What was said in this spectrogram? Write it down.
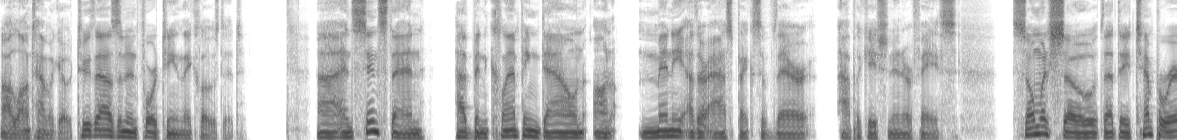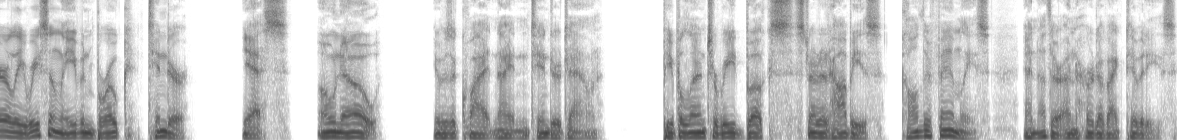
A long time ago, 2014, they closed it. Uh, and since then, have been clamping down on many other aspects of their application interface. So much so that they temporarily recently even broke Tinder. Yes. Oh no. It was a quiet night in Tinder Town. People learned to read books, started hobbies, called their families, and other unheard of activities.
